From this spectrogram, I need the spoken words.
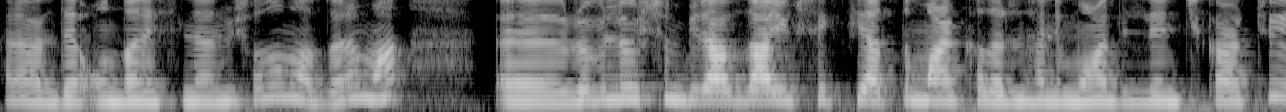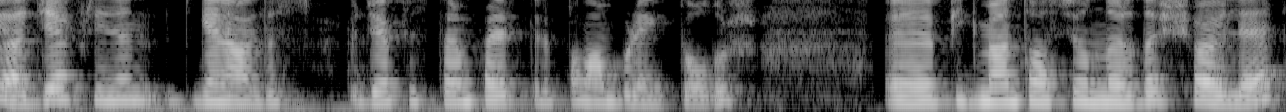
Herhalde ondan esinlenmiş olamazlar ama e, Revolution biraz daha yüksek fiyatlı markaların hani muadillerini çıkartıyor ya. Jeffrey'nin genelde Jeffree Star'ın paletleri falan bu renkte olur. E, pigmentasyonları da şöyle.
